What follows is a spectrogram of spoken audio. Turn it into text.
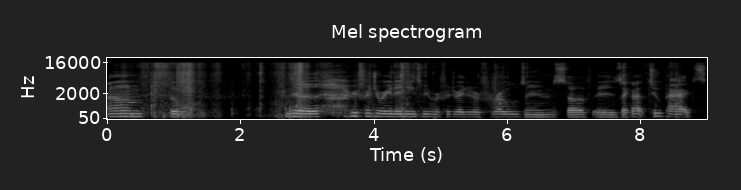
Um, the the refrigerated needs to be refrigerated or frozen stuff is I got two packs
